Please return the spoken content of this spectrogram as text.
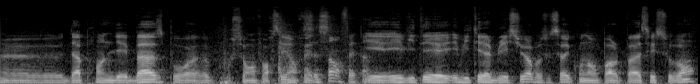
euh, d'apprendre les bases pour, euh, pour se renforcer en fait. C'est ça, en fait. hein. Et éviter, éviter la blessure, parce que c'est vrai qu'on n'en parle pas assez souvent.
